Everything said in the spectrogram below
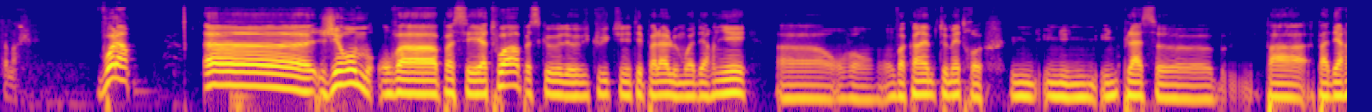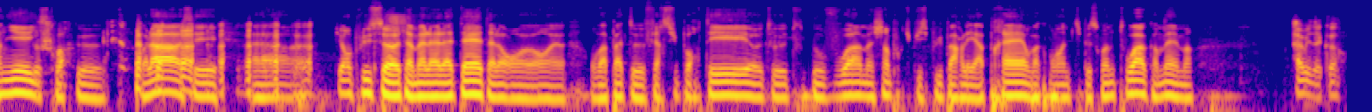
ça marche. Voilà. Euh, Jérôme, on va passer à toi parce que euh, vu que, vu que tu n'étais pas là le mois dernier, euh, on, va, on va quand même te mettre une, une, une- place euh, pas, pas dernier, De histoire que voilà, c'est euh, puis en plus t'as mal à la tête, alors on va pas te faire supporter te- toutes nos voix machin pour que tu puisses plus parler après. On va prendre un petit peu soin de toi quand même. hein. Ah oui, d'accord.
